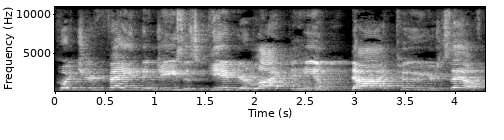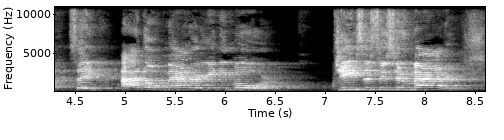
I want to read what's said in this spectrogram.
Put your faith in Jesus. Give your life to Him. Die to yourself. Say, I don't matter anymore. Jesus is who matters.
